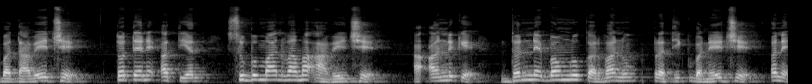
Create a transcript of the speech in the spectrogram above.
બતાવે છે, તો તેને અત્યંત શુભ માનવામાં આવે છે. આ અન્ન કે ધનને બમણું કરવાનું પ્રતીક બને છે અને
